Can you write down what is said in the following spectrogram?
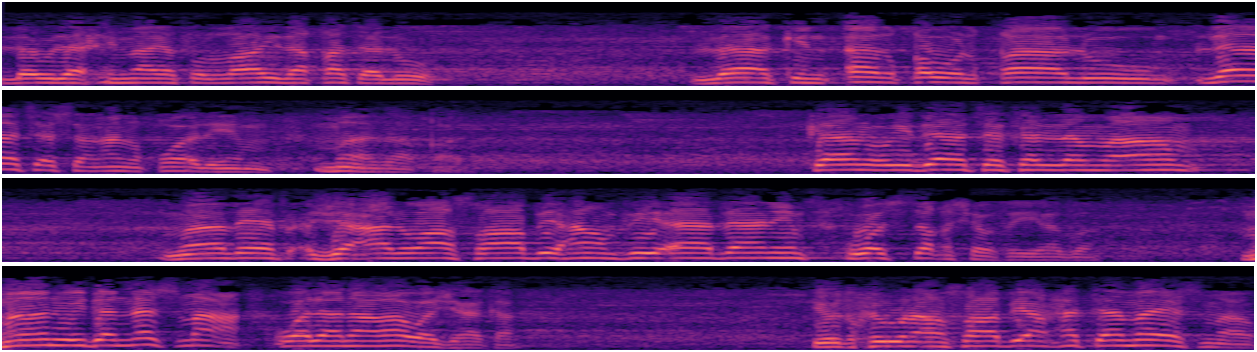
لولا حماية الله لقتلوه. لكن القول قالوا لا تسأل عن أقوالهم. ماذا قال؟ كانوا إذا تكلم معهم ماذا جعلوا أصابعهم في آذانهم واستغشوا ثيابهم. ما نريد أن نسمع ولا نرى وجهك. يدخلون أصابعهم حتى ما يسمعوا.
